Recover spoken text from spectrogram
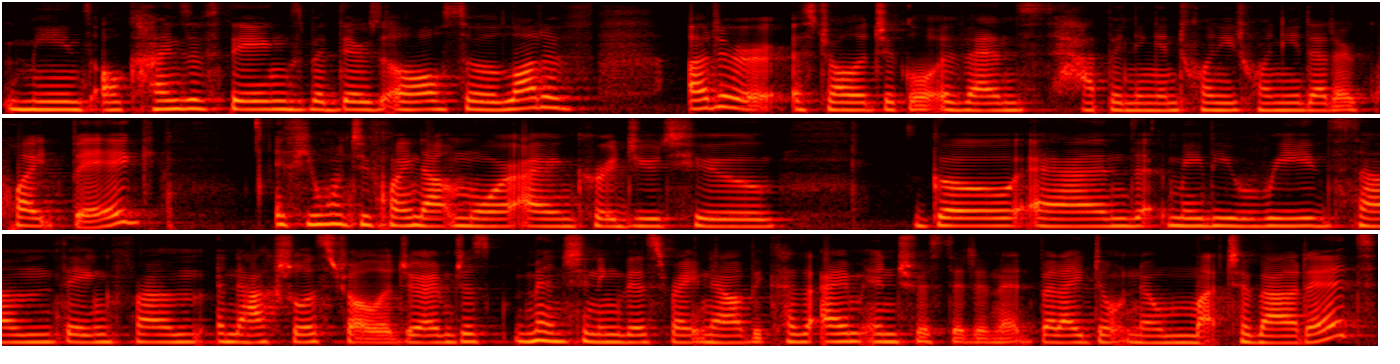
means all kinds of things, but there's also a lot of other astrological events happening in 2020 that are quite big. If you want to find out more, I encourage you to go and maybe read something from an actual astrologer. I'm just mentioning this right now because I'm interested in it, but I don't know much about it.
